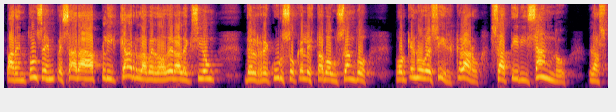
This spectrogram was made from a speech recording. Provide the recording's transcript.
para entonces empezar a aplicar la verdadera lección del recurso que él estaba usando ¿por qué no decir, claro, satirizando las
